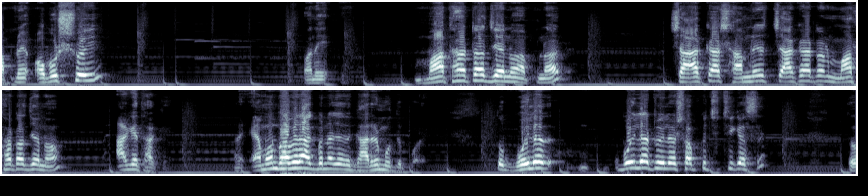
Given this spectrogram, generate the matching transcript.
আপনি অবশ্যই মানে মাথাটা যেন আপনার চাকা, সামনের চাকাটার মাথাটা যেন আগে থাকে। মানে এমন ভাবে রাখবেন না যাতে ঘাড়ের মধ্যে পড়ে। তো বইলার বইলা টইলার সব কিছু ঠিক আছে। তো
